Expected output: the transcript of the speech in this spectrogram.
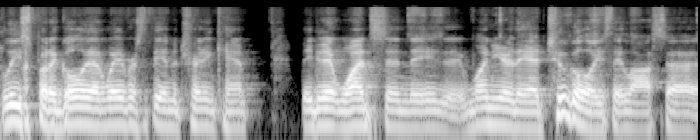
Leafs put a goalie on waivers at the end of training camp, they did it once, and they one year they had two goalies they lost uh,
